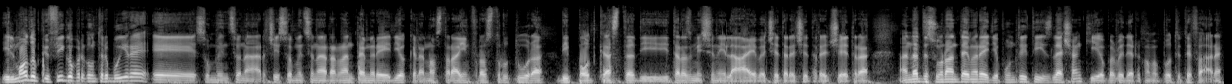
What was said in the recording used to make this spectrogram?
Il modo più figo per contribuire è sovvenzionarci, sovvenzionare Runtime Radio, che è la nostra infrastruttura di podcast, di, di trasmissioni live, eccetera, eccetera, eccetera. Andate su runtimeradio.it slash anch'io per vedere come potete fare.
